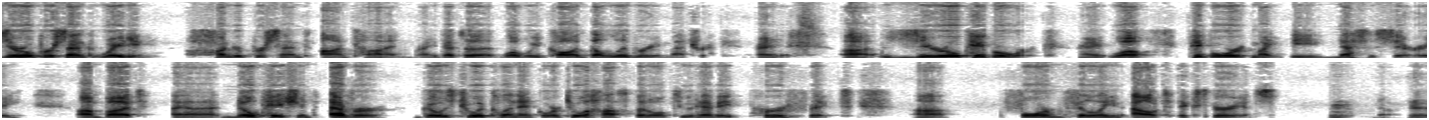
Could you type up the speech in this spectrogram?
0% waiting, 100% on time, right? That's a what we call a delivery metric, right? Uh, zero paperwork, right? Well, paperwork might be necessary, um, but uh, no patient ever goes to a clinic or to a hospital to have a perfect uh, form filling out experience. No,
